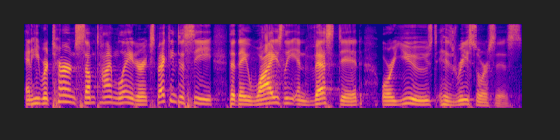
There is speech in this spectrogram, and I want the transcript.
And he returns sometime later, expecting to see that they wisely invested or used his resources.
